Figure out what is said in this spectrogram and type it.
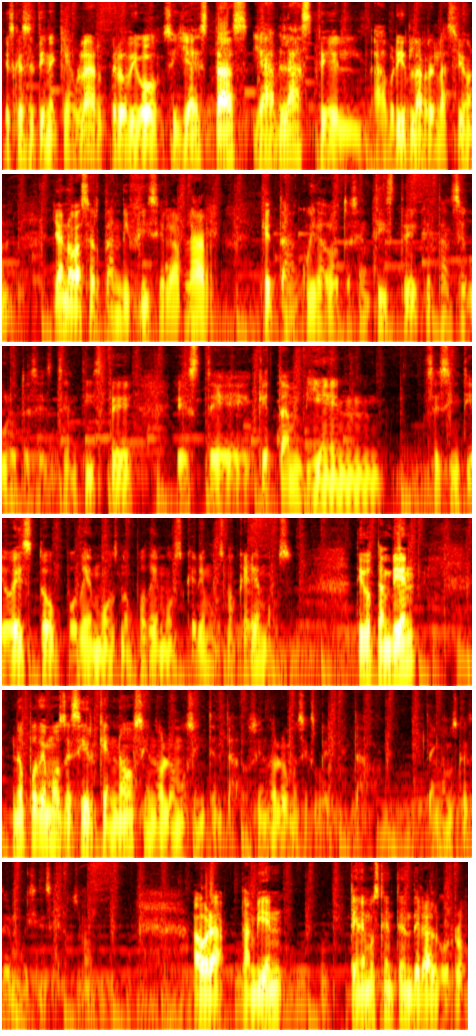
Es que se tiene que hablar, pero digo, si ya estás, ya hablaste el abrir la relación, ya no va a ser tan difícil hablar qué tan cuidado te sentiste, qué tan seguro te sentiste, este, qué tan bien se sintió esto, podemos, no podemos, queremos, no queremos. Digo, también no podemos decir que no si no lo hemos intentado, si no lo hemos experimentado. Tengamos que ser muy sinceros, ¿no? Ahora, también tenemos que entender algo, Rob.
